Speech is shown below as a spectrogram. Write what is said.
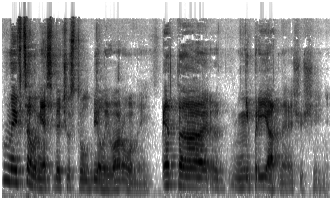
Ну и в целом я себя чувствовал белой вороной. Это э, неприятное ощущение.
